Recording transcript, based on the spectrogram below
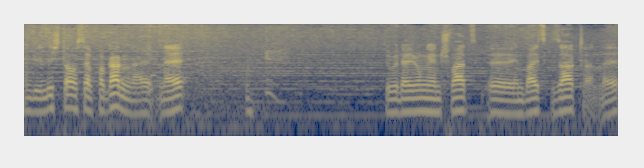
Und die Lichter aus der Vergangenheit, ne? So wie der Junge in Schwarz, äh, in Weiß gesagt hat, ne?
